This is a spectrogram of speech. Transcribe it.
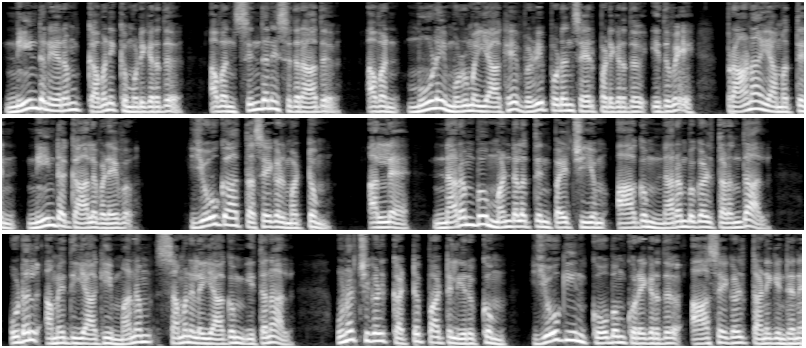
நீண்ட நேரம் கவனிக்க முடிகிறது. அவன் சிந்தனை சிதறாது. அவன் மூளை முழுமையாக விழிப்புடன் செயற்படுகிறது. இதுவே பிராணாயாமத்தின் நீண்ட கால விளைவு. யோகா தசைகள் மட்டும் அல்ல நரம்பு மண்டலத்தின் பயிற்சியும் ஆகும் நரம்புகள் தளர்ந்தால் உடல் அமைதியாகி மனம் சமநிலையாகும் இதனால் உணர்ச்சிகள் கட்டுப்பாட்டில் இருக்கும் யோகியின் கோபம் குறைகிறது ஆசைகள் தணிகின்றன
